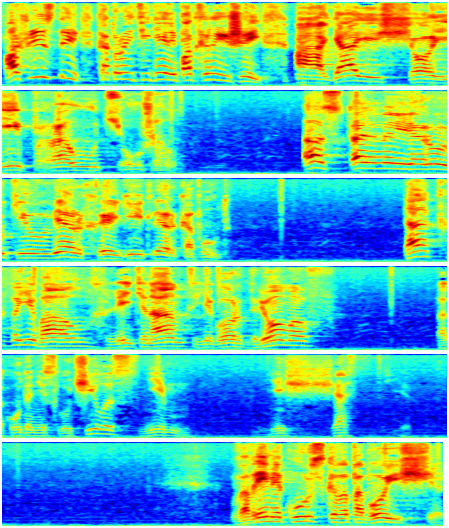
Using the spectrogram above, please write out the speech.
фашисты, которые сидели под крышей, а я еще и проутюжил. Остальные руки вверх, и Гитлер капут. Так воевал лейтенант Егор Дремов, покуда не случилось с ним несчастье. Во время Курского побоища,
